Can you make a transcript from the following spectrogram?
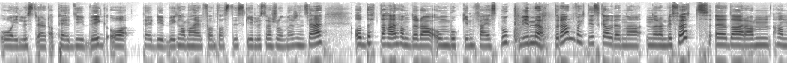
og illustrert av Per Dybvig. Og Per Dybvig han har helt fantastiske illustrasjoner, syns jeg. Og dette her handler da om boken Facebook. Vi møter han faktisk allerede når, han blir født. Eh, Da er han, han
